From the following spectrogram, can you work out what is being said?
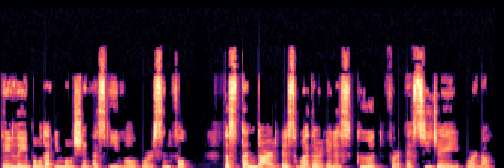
they label that emotion as evil or sinful. The standard is whether it is good for SCJ or not.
